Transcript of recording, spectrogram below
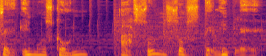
Seguimos con Azul Sostenible.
